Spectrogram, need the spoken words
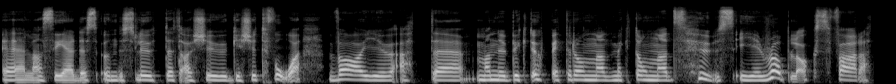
eh, lanserades under slutet av 2022, var ju att eh, man nu byggt upp ett Ronald McDonalds hus i Roblox för att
